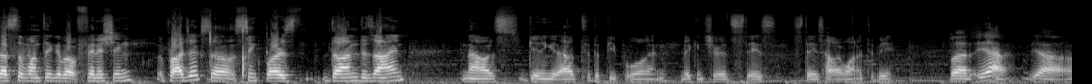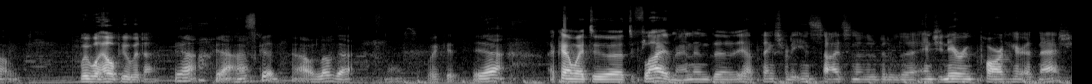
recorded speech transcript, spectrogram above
That's the one thing about finishing the project. So sync bar's done, designed now it's getting it out to the people and making sure it stays stays how I want it to be. But yeah, yeah. Um, we will help you with that. Yeah, yeah, that's good. I would love that. Nice, wicked. Yeah. I can't wait to uh, to fly it, man. And uh, yeah, thanks for the insights and a little bit of the engineering part here at Naish.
